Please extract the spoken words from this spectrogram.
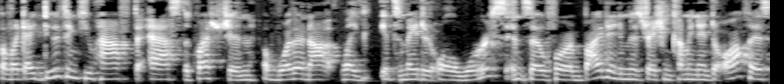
but like I do think you have to ask the question of whether or not like it's made it all worse. And so for a Biden administration coming into office,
